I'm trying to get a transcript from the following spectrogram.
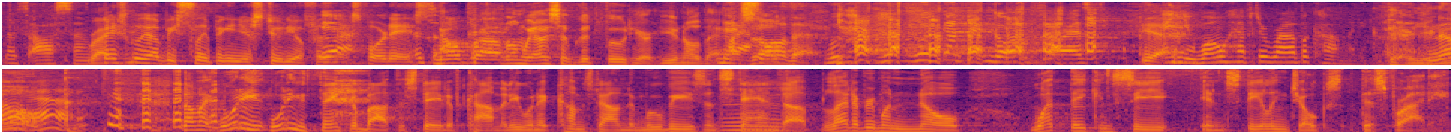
That's awesome. Right. Basically, I'll be sleeping in your studio for the next four days. No problem. We always have good food here. You know that. Yeah. I saw that. We've, we've got that going for us. Yeah. And you won't have to rob a comedy club. There you No. go. Yeah. Now, Mike, what do you what do you think about the state of comedy when it comes down to movies and mm. stand up? Let everyone know what they can see in Stealing Jokes this Friday.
